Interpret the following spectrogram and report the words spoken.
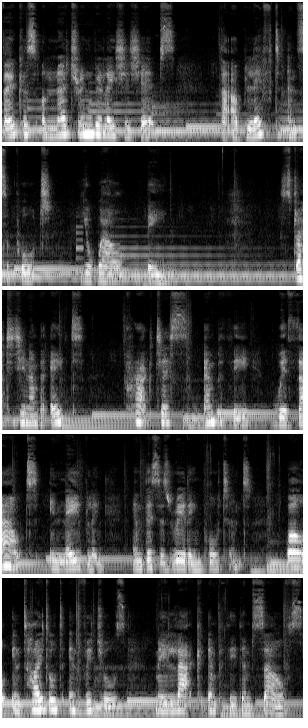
Focus on nurturing relationships that uplift and support your well being. Strategy number eight practice empathy without enabling. And this is really important. While entitled individuals may lack empathy themselves,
